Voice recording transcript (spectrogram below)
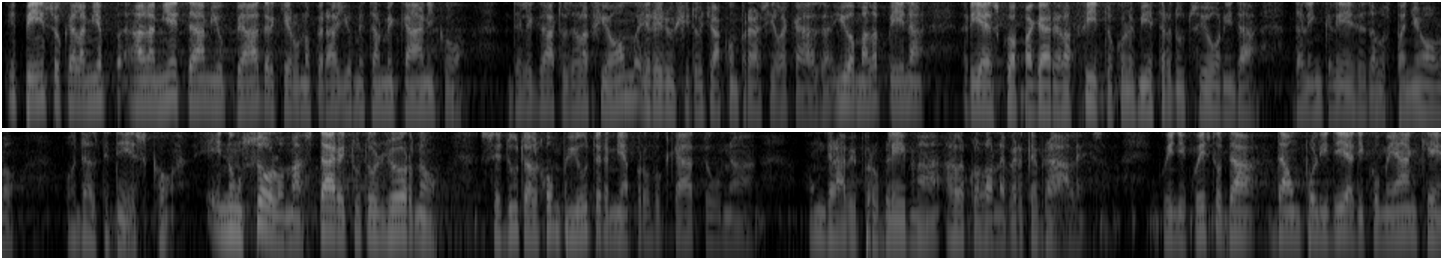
e penso che alla mia, alla mia, età mio padre, che era un operaio metalmeccanico delegato dalla FIOM, era riuscito già a comprarsi la casa. Io a malapena riesco a pagare l'affitto con le mie traduzioni da, dall'inglese, dallo spagnolo o dal tedesco. E non solo, ma stare tutto il giorno seduto al computer mi ha provocato una, un grave problema alla colonna vertebrale. Insomma. Quindi questo dà, dà, un po' l'idea di come anche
